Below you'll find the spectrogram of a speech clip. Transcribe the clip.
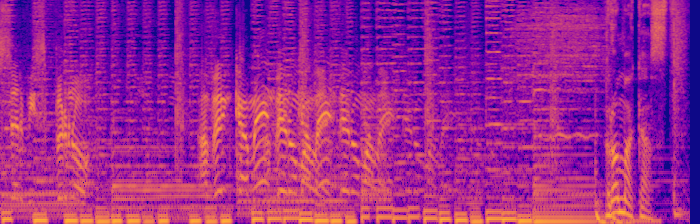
servis Brno. A venka Mende Romale. Romakast.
